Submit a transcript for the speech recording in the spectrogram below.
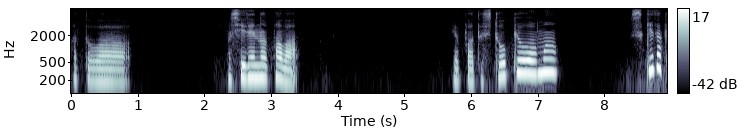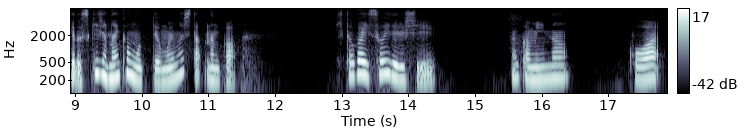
あとは、自然のパワー。やっぱ私東京はまあ、好きだけど好きじゃないかもって思いました。なんか、人が急いでるし、なんかみんな、怖い。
